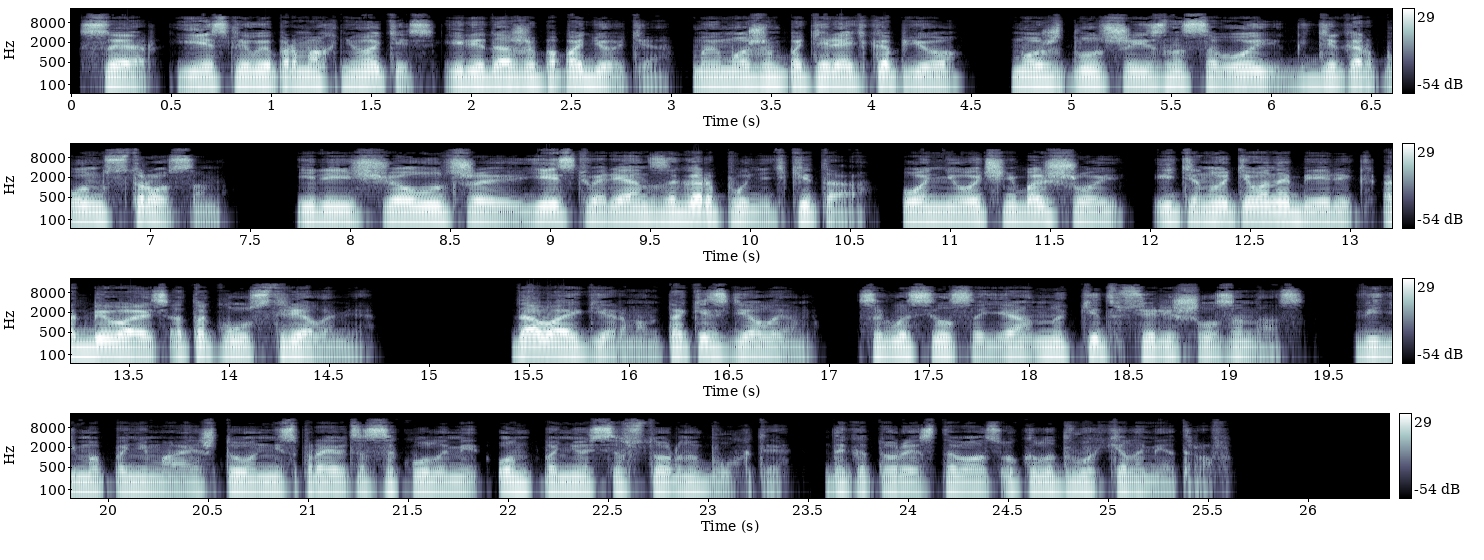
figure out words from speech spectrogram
«Сэр, если вы промахнетесь или даже попадете, мы можем потерять копье, может, лучше из носовой, где гарпун с тросом. Или еще лучше, есть вариант загарпунить кита. Он не очень большой, и тянуть его на берег, отбиваясь от акул стрелами. «Давай, Герман, так и сделаем», — согласился я, но кит все решил за нас. Видимо, понимая, что он не справится с акулами, он понесся в сторону бухты, до которой оставалось около двух километров.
